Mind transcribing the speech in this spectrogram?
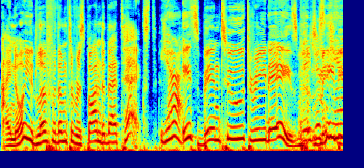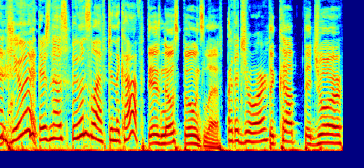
I know you'd love for them to respond to that text. Yeah. It's been two, three days, they just maybe can't do it. There's no spoons left in the cup there's no spoons left. or the drawer. The cup, the drawer,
